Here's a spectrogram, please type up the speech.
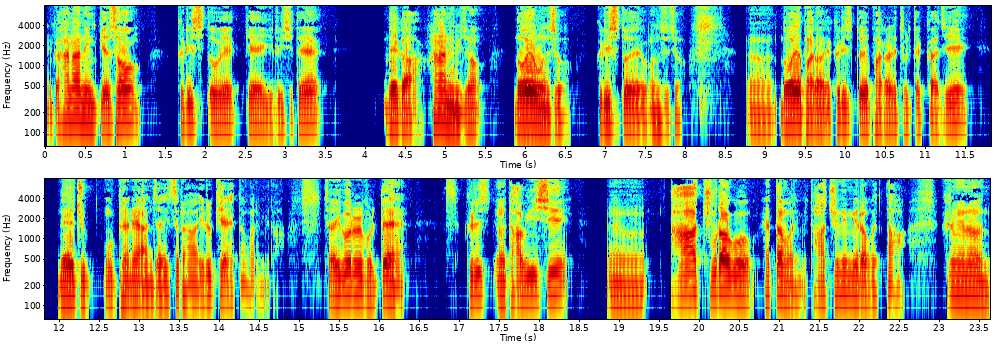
그러니까 하나님께서 그리스도에게 이르시되 내가 하나님이죠. 너의 원수 그리스도의 원수죠. 어, 너의 발 아래 그리스도의 발 아래 둘 때까지 내 주, 우편에 앉아 있으라 이렇게 했단 말입니다. 자 이거를 볼 때 그리스 어, 다윗이 어, 다 주라고 했단 말입니다. 다 주님이라고 했다. 그러면은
